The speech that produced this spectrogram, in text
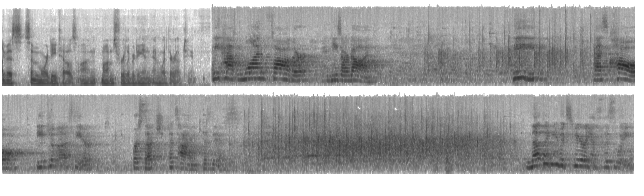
give us some more details on Moms for Liberty and, and what they're up to. We have one Father, and He's our God. He has called each of us here for such a time as this. Nothing you've experienced this week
